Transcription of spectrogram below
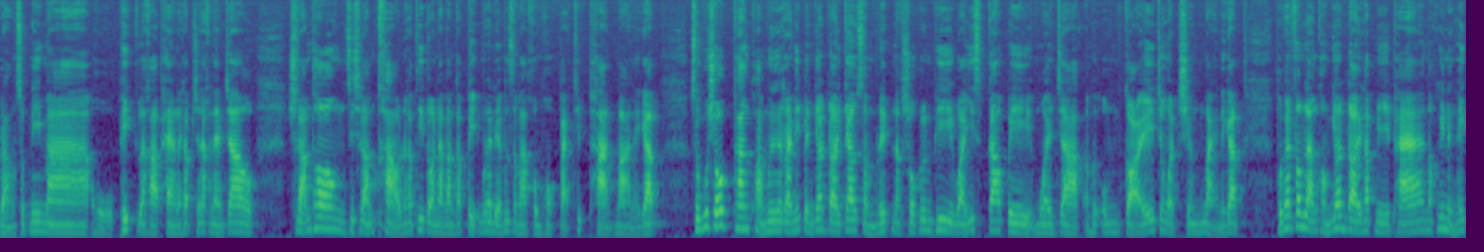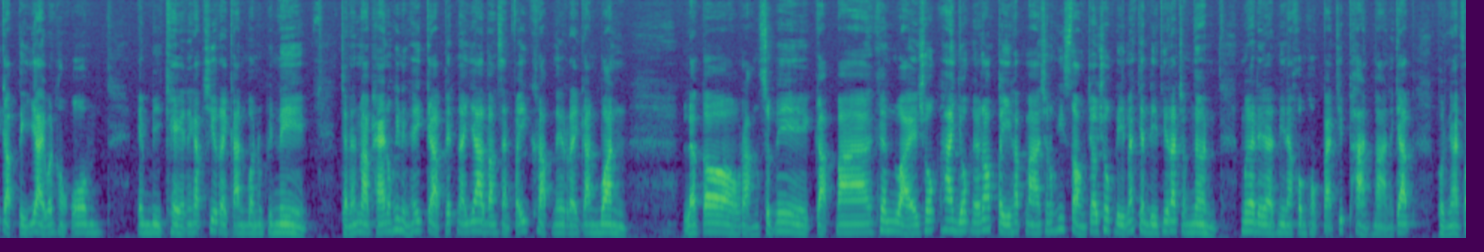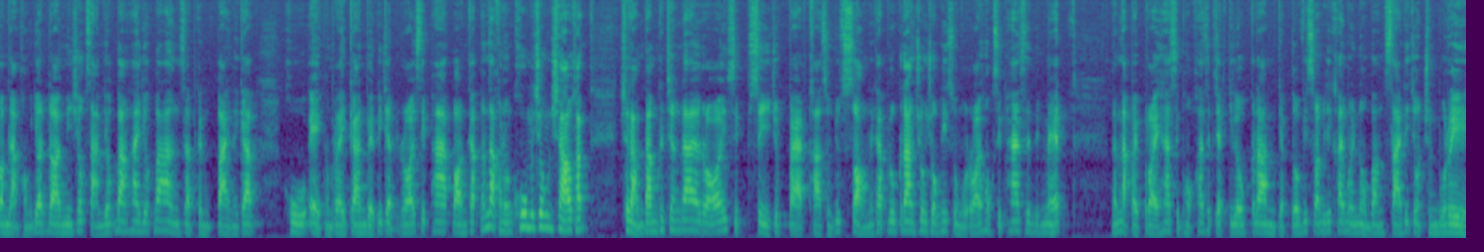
หลังสุดนี้มาโอ้โหพลิกราคาแพงเลยครับชนะคะแนนเจ้า ฉลามทองสีฉลามขาวนะครับที่ตะวันนาบางกะปิเมื่อเดือนพฤษภาคม 68 ที่ผ่านมานะครับส่วนผู้ชกทางขวามือรายนี้เป็นยอดดอยแก้วสำริดนักชกรุ่นพี่วัย 29 ปี มวยจากอำเภออมก๋อยจังหวัดเชียงใหม่นะครับผลงานฟอร์มหลังของยอดดอยครับมีแพ้น็อกที่ 1 ให้กับตีใหญ่วันของโอม MBK นะครับที่อรายการบอลลุมพินี จากนั้นมาแพ้นกที่ 1 ให้กับเพชรนายาบางแสนไฟคลับในรายการวัน แล้วก็หลังสุดนี่กลับมาเคลื่อนไหวชก 5 ยกในรอบปีครับมาชนกที่ 2 เจ้าโชคดีแม็กจันดีที่ราชดำเนิน เมื่อเดือนมีนาคม 68 ที่ผ่านมานะครับผลงานฟอร์มหลังของยอดดอยมีชก 3 ยกบ้าง 5 ยกบ้างสลับกันไปนะครับคู่เอกของรายการเวทพิกัด 115 ปอนด์ครับน้ำหนักของทั้งคู่เมื่อช่วงเช้าครับฉลามดำขึ้นเชิงได้ 114.8 ขาด0.2 นะครับ รูปร่างช่วงชกที่สูง 165 เซนติเมตร น้ำหนักไปปล่อย 56-57 กิโลกรัม เก็บตัวฟิตซ้อมที่ค่ายมวยโหน่งบางทรายที่จังหวัดชลบุรี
